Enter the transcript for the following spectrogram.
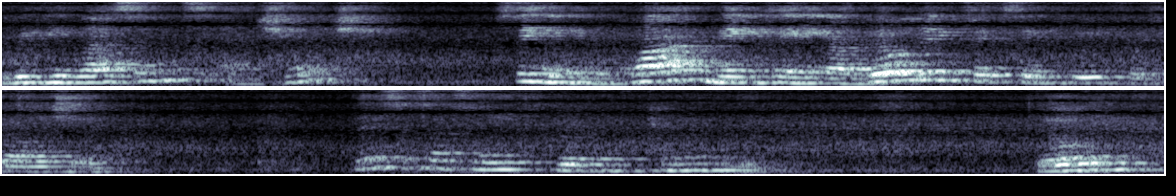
reading lessons at church, singing in the choir, maintaining our building, fixing food for fellowship. This is a faith-driven community, building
